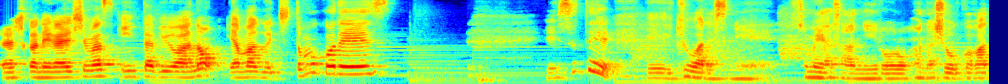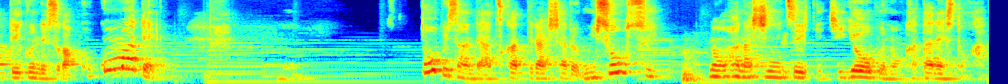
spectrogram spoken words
よろしくお願いします。インタビュアーの山口智子です。えーさて、えー今日はですね、染谷さんにいろいろお話を伺っていくんですが、ここまで、うん東美さんで扱ってらっしゃる未送水のお話について事業部の方ですとか、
